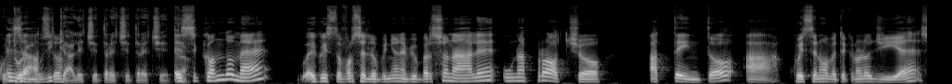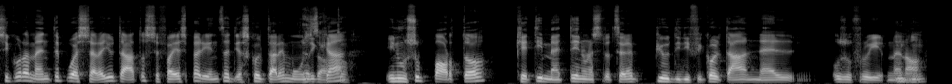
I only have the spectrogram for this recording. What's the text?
cultura Esatto. musicale, eccetera, eccetera, E eccetera. secondo me, e questo forse è l'opinione più personale, un approccio attento a queste nuove tecnologie sicuramente può essere aiutato se fai esperienza di ascoltare musica Esatto. in un supporto che ti mette in una situazione più di difficoltà nel usufruirne, no? Mhm.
